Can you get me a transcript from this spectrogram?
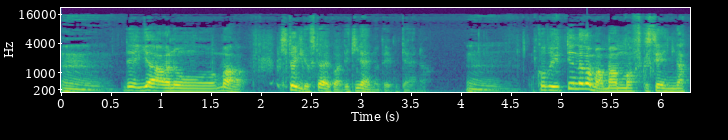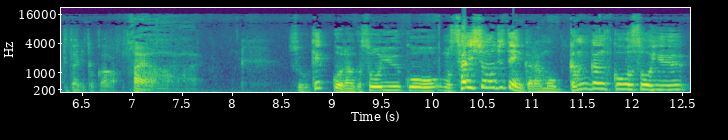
うん。でいやあのーまあ一人で二役はできないのでみたいなうん。こと言ってるのが、まあ、まんま伏線になってたりとかはいはいはそう結構なんかそういうこうもう最初の時点からもうガンガンこうそういう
